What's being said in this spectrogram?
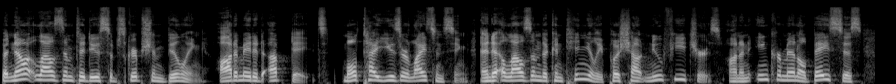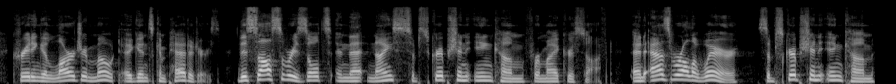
but now it allows them to do subscription billing, automated updates, multi user licensing, and it allows them to continually push out new features on an incremental basis, creating a larger moat against competitors. This also results in that nice subscription income for Microsoft. And as we're all aware, subscription income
